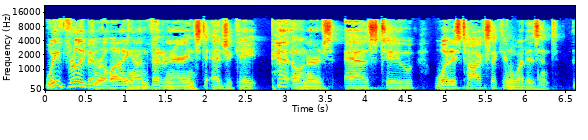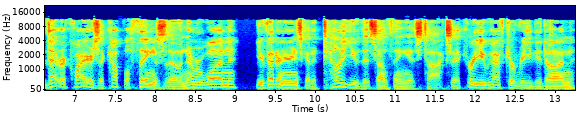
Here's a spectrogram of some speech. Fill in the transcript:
we've really been relying on veterinarians to educate pet owners as to what is toxic and what isn't. That requires a couple things though. Number one, your veterinarian's got to tell you that something is toxic, or you have to read it on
